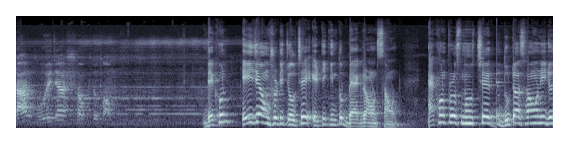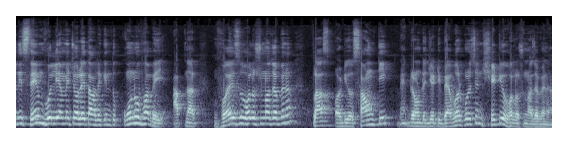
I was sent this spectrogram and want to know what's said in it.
তার বয়ে যাওয়ার শব্দ কম। দেখুন এই যে অংশটি চলছে এটি কিন্তু ব্যাকগ্রাউন্ড সাউন্ড এখন প্রশ্ন হচ্ছে দুটা সাউন্ডই যদি সেম ভলিউমে চলে তাহলে কিন্তু কোনোভাবেই আপনার ভয়েসও ভালো শোনা যাবে না প্লাস অডিও সাউন্ডটি ব্যাকগ্রাউন্ডে যেটি ব্যবহার করেছেন সেটিও ভালো শোনা যাবে না।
